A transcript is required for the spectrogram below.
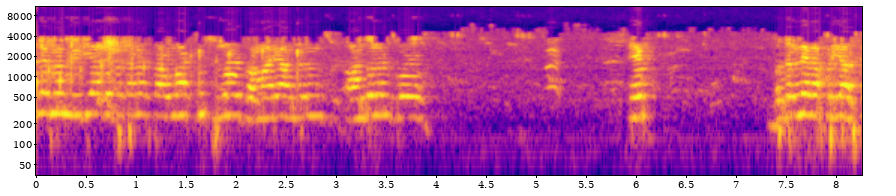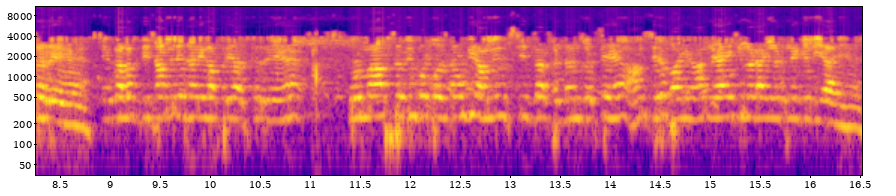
पहले मैं मीडिया को बताना चाहूँगा, कुछ लोग हमारे आंदोलन आंदोलन को एक बदलने का प्रयास कर रहे हैं, एक अलग दिशा में ले जाने का प्रयास कर रहे हैं। तो मैं आप सभी को बोलता हूँ कि हम इस चीज़ का खंडन करते हैं। हम सिर्फ़ यहाँ न्याय की लड़ाई लड़ने के लिए आए हैं,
